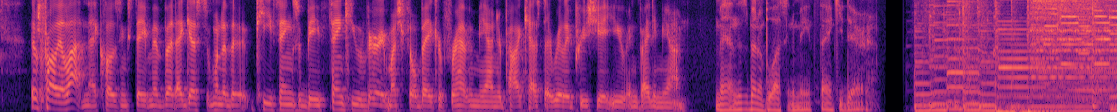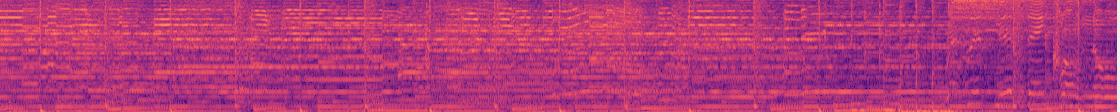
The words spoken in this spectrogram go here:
there's probably a lot in that closing statement, but I guess one of the key things would be thank you very much, Phil Baker, for having me on your podcast. I really appreciate you inviting me on. Man, this has been a blessing to me. Thank you, Darren. keep on my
